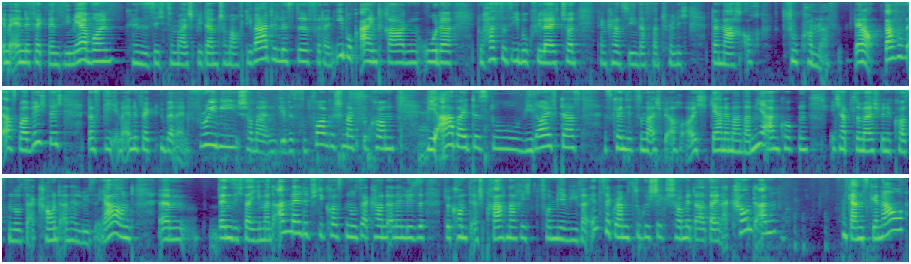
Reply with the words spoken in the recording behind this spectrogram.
im Endeffekt, wenn sie mehr wollen, können sie sich zum Beispiel dann schon mal auf die Warteliste für dein E-Book eintragen oder du hast das E-Book vielleicht schon, dann kannst du ihnen das natürlich danach auch zukommen lassen. Genau, das ist erstmal wichtig, dass die im Endeffekt über dein Freebie schon mal einen gewissen Vorgeschmack bekommen. Wie arbeitest du? Wie läuft das? Das könnt ihr zum Beispiel auch euch gerne mal bei mir angucken. Ich habe zum Beispiel eine kostenlose Account-Analyse, ja, und ähm, wenn sich da jemand anmeldet für die kostenlose Account-Analyse, bekommt er Sprachnachrichten von mir wie bei Instagram zugeschickt. Schau mir da seinen Account an ganz genau.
